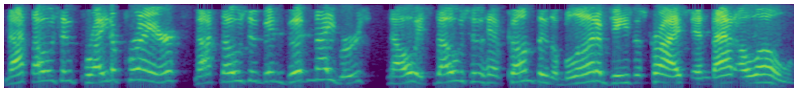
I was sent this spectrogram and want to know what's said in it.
not those who prayed a prayer, not those who've been good neighbors. No, it's those who have come through the blood of Jesus Christ and that alone.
